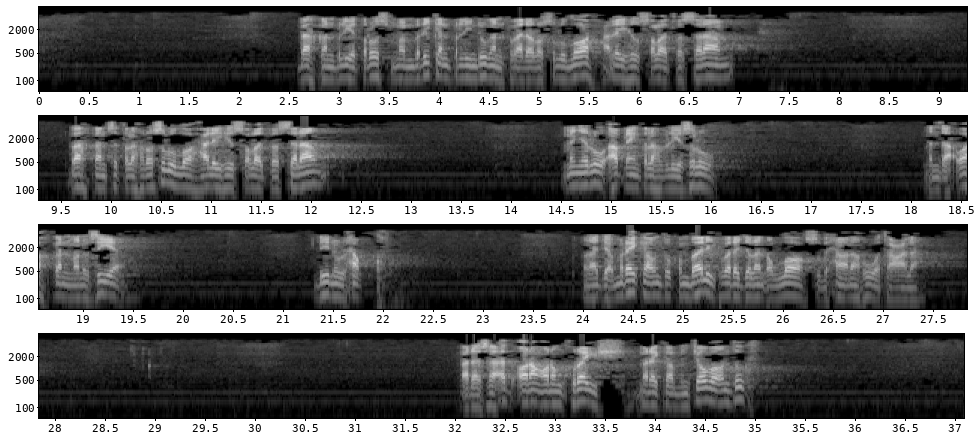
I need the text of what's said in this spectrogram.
Bahkan beliau terus memberikan perlindungan kepada Rasulullah alaihi salatu wassalam. Bahkan setelah Rasulullah alaihi salatu wassalam menyeru apa yang telah beliau seru. Mendakwahkan manusia dinul haq. Mengajak mereka untuk kembali kepada jalan Allah Subhanahu wa taala. Pada saat orang-orang Quraisy mereka mencoba untuk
